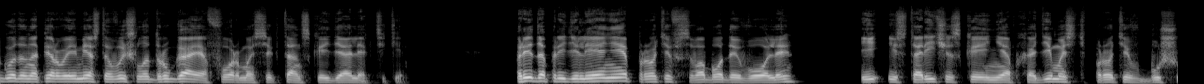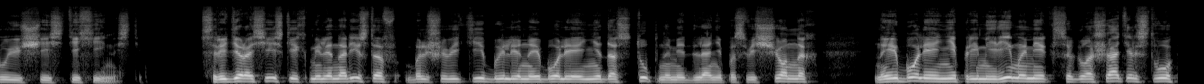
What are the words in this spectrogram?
года на первое место вышла другая форма сектантской диалектики. Предопределение против свободы воли и историческая необходимость против бушующей стихийности. Среди российских миллинаристов большевики были наиболее недоступными для непосвященных, наиболее непримиримыми к соглашательству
